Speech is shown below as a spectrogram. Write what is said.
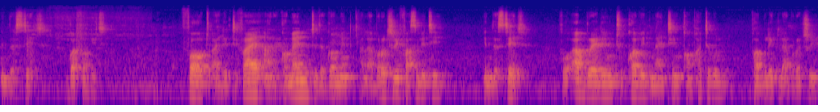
in the state, God forbid. Four, to identify and recommend to the government a laboratory facility in the state for upgrading to COVID-19 compatible public laboratory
